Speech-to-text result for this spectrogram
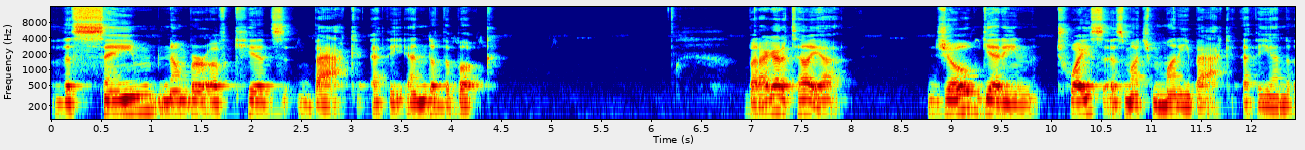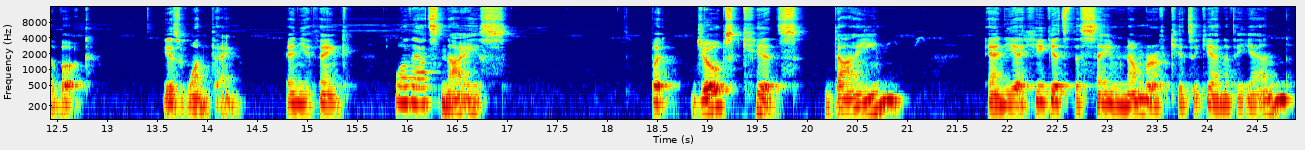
the same number of kids back at the end of the book but I got to tell you, Job getting twice as much money back at the end of the book is one thing. And you think, well, that's nice. But Job's kids dying, and yet he gets the same number of kids again at the end?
